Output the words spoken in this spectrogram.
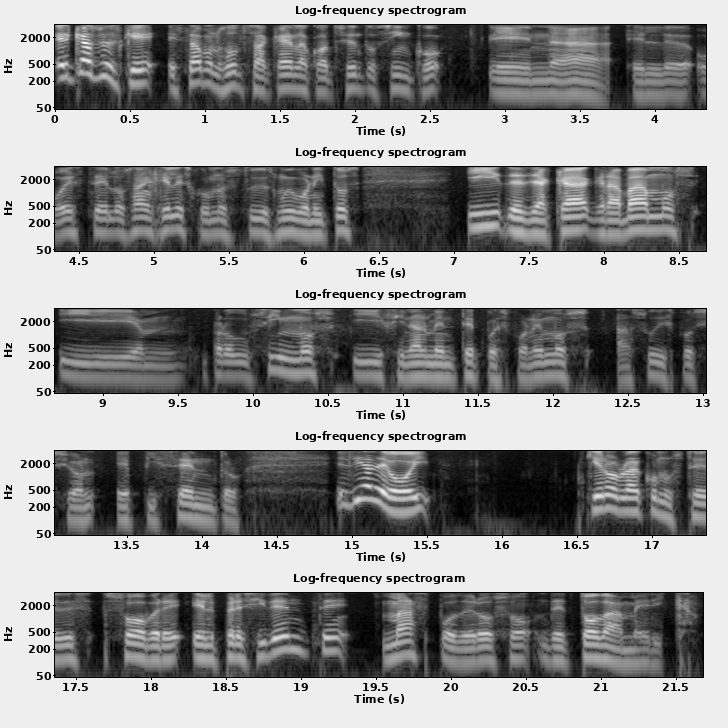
El caso es que estamos nosotros acá en la 405, en uh, el oeste de Los Ángeles, con unos estudios muy bonitos. Y desde acá grabamos y um, producimos y finalmente pues ponemos a su disposición Epicentro. El día de hoy quiero hablar con ustedes sobre el presidente más poderoso de toda América.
